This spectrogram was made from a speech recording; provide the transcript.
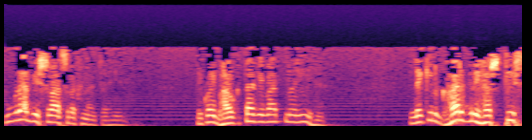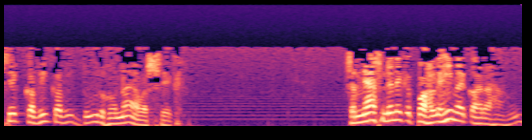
पूरा विश्वास रखना चाहिए। ये कोई भावुकता की बात नहीं है। लेकिन घर गृहस्थी से कभी कभी दूर होना आवश्यक है। संन्यास लेने के पहले ही मैं कह रहा हूँ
